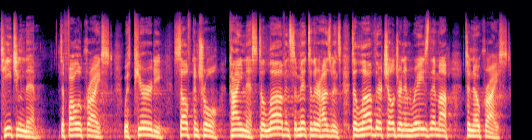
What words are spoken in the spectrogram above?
teaching them to follow Christ with purity, self control, kindness, to love and submit to their husbands, to love their children and raise them up to know Christ.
